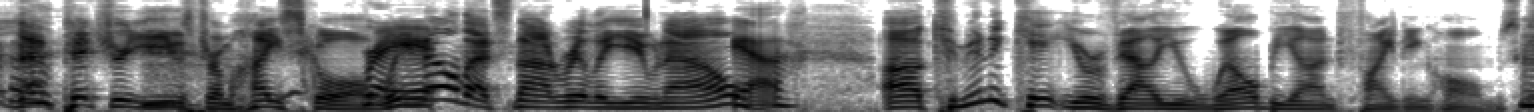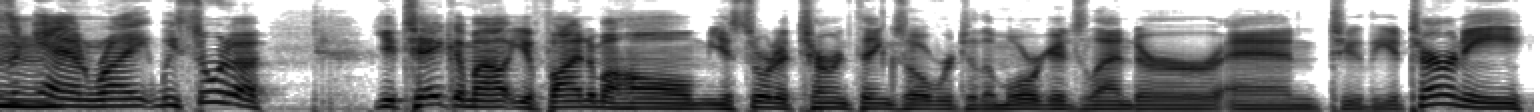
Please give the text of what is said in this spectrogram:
that picture you used from high school. Right. We know that's not really you now. yeah. Uh, communicate your value well beyond finding homes. Because Mm-hmm. again, right, we sort of you take them out, you find them a home, you sort of turn things over to the mortgage lender and to the attorney,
